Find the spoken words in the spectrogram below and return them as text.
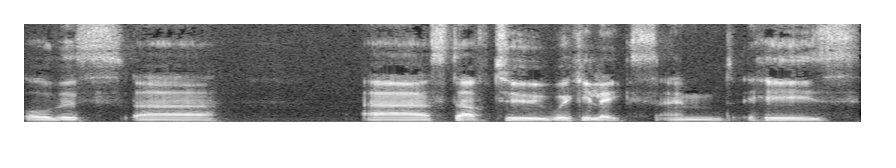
all this uh, uh, stuff to WikiLeaks, and he's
